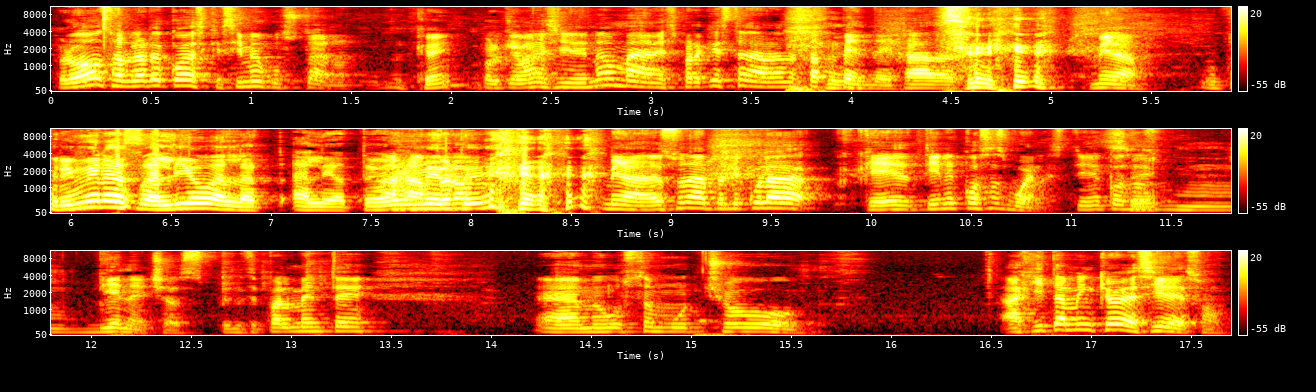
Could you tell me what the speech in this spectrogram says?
Pero vamos a hablar de cosas que sí me gustaron. Ok. Porque van a decir, no mames, ¿para qué están hablando esta pendejada? Mira, Primera salió Ajá, aleatoriamente. pero, mira, es una película que tiene cosas buenas, tiene cosas Sí. mm, bien hechas. Principalmente eh, me gusta mucho... Aquí también quiero decir eso.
